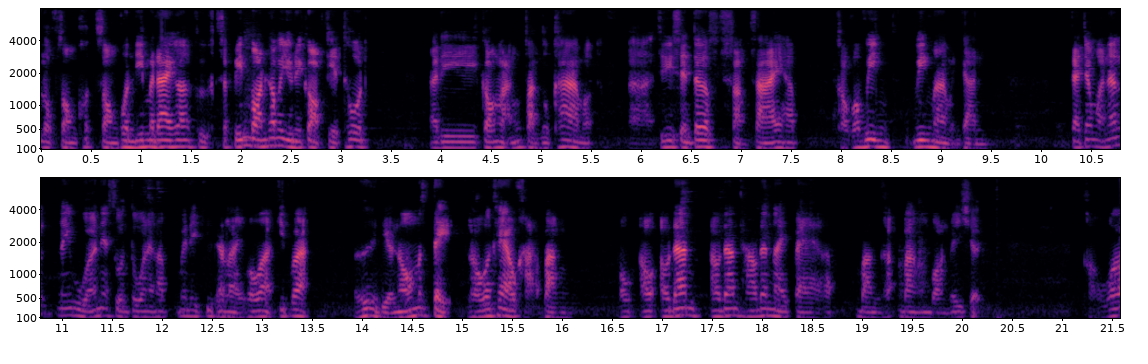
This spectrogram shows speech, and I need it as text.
หลบสองคนสองคนนี้มาได้ก็คือสปินบอลเข้ามาอยู่ในกรอบเขตโทษอดีกองหลังฝั่งตรงข้ามอ่าที่เซนเตอร์ฝั่งซ้ายครับ เขาก็วิ่งวิ่งมาเหมือนกัน แต่จังหวะนั้นในหัวเนี่ยส่วนตัวนะครับ ไม่ได้คิดอะไร เพราะว่าคิดว่าเออเดี๋ยวน้องมันเตะ เราก็แค่เอาขาบัง เอาเอาเอาด้านเอาด้านเท้าด้านในแปรครับบังบังบอลไว้เฉยเขาก็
